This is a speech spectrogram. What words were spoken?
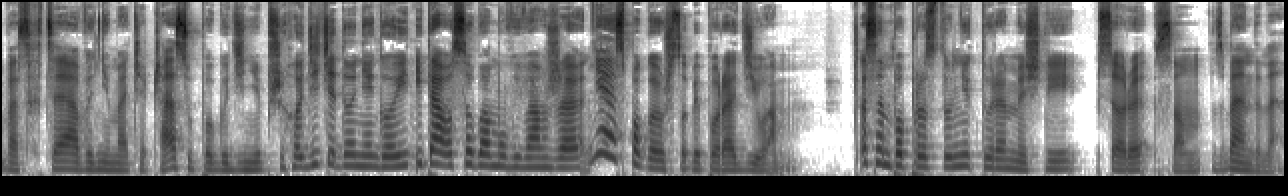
was chce, a wy nie macie czasu, po godzinie przychodzicie do niego i, i ta osoba mówi wam, że nie, spoko, już sobie poradziłam. Czasem po prostu niektóre myśli, sorry, są zbędne.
